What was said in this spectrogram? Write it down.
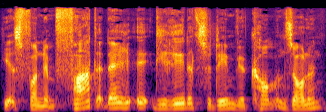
Hier ist von dem Vater die Rede, zu dem wir kommen sollen.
